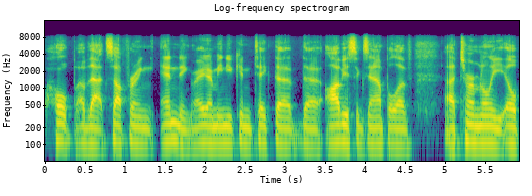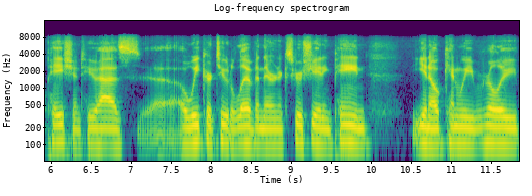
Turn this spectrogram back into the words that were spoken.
hope of that suffering ending, right? I mean, you can take the the obvious example of a terminally ill patient who has uh, a week or two to live and they're in excruciating pain. You know, can we really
